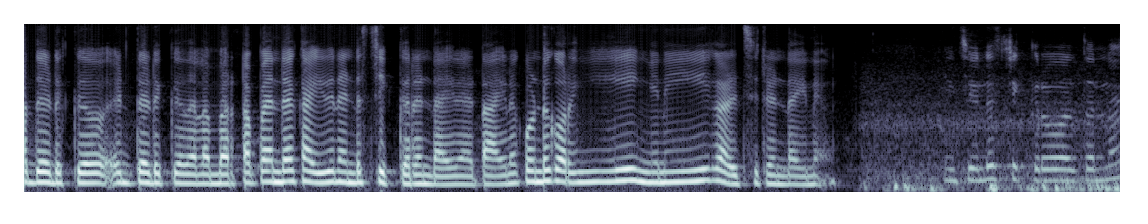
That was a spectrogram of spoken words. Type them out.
അതെടുക്ക് എടുത്തെടുക്ക് എന്നെല്ലാം പറഞ്ഞിട്ട്. അപ്പോൾ എന്റെ കയ്യിൽ രണ്ട് സ്റ്റിക്കർ ഉണ്ടായിരുന്നു കേട്ടോ. അതിനെ കൊണ്ട് കുറേ ഇങ്ങനെ കളിച്ചിട്ടുണ്ട് കളിച്ചിട്ടുണ്ടായിന് നിച്ചുവിന്റെ സ്റ്റിക്കർ പോലെ തന്നെ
